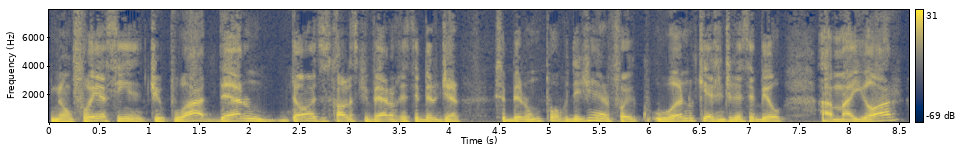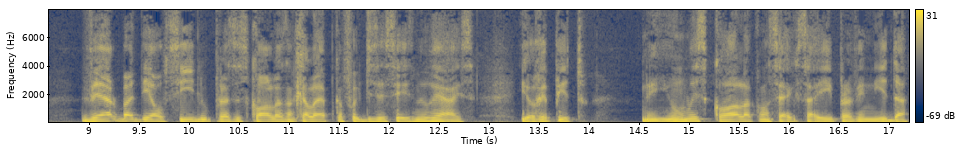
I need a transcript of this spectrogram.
Não foi assim, tipo, ah, deram, então as escolas tiveram, receberam dinheiro. Receberam um pouco de dinheiro. Foi o ano que a gente recebeu a maior verba de auxílio para as escolas naquela época foi 16 mil reais. E eu repito, nenhuma escola consegue sair para a avenida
